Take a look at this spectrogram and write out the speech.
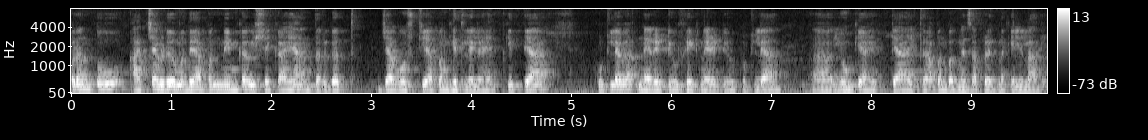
परंतु आजच्या व्हिडिओमध्ये आपण नेमका विषय काय ह्या अंतर्गत ज्या गोष्टी आपण घेतलेल्या आहेत की त्या कुठल्या नॅरेटिव्ह फेक नॅरेटिव्ह कुठल्या योग्य आहेत त्या इथं आपण बघण्याचा प्रयत्न केलेला आहे.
